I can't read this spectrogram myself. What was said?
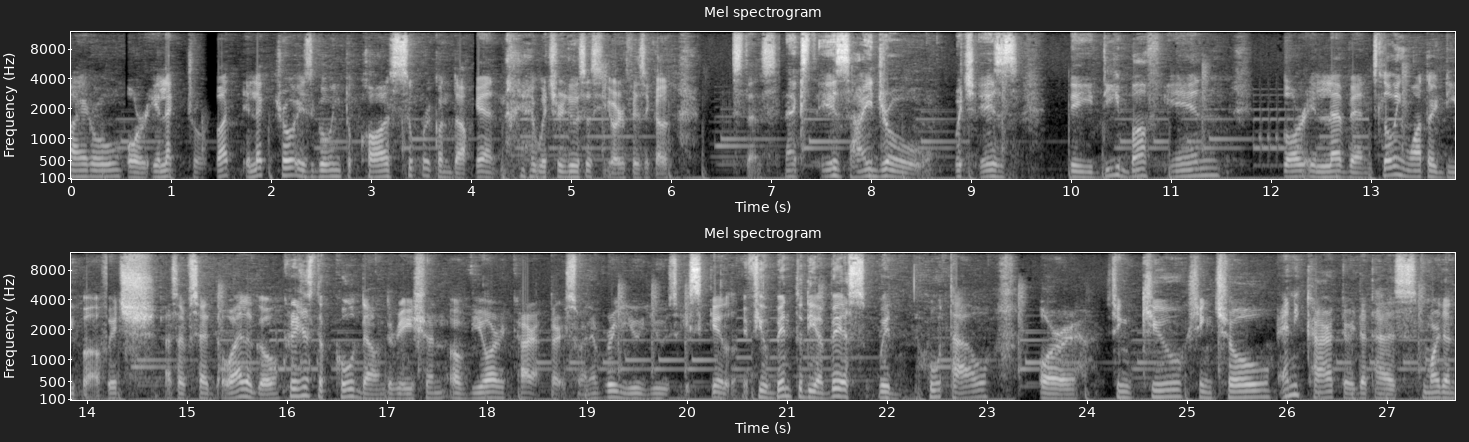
Pyro, or Electro. But Electro is going to cause Superconduct again, which reduces your physical resistance. Next is Hydro, which is the debuff in Floor 11, Slowing Water debuff, which, as I've said a while ago, increases the cooldown duration of your characters whenever you use a skill. If you've been to the Abyss with Hu Tao or Xingqiu, Xingqiu, any character that has more than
